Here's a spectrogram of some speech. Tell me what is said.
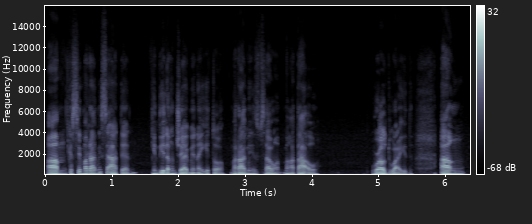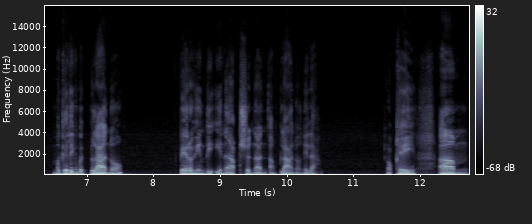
Um, kasi marami sa atin, hindi lang Gemini ito, maraming sa mga tao worldwide, ang magaling magplano pero hindi inactionan ang plano nila. Okay? Um,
